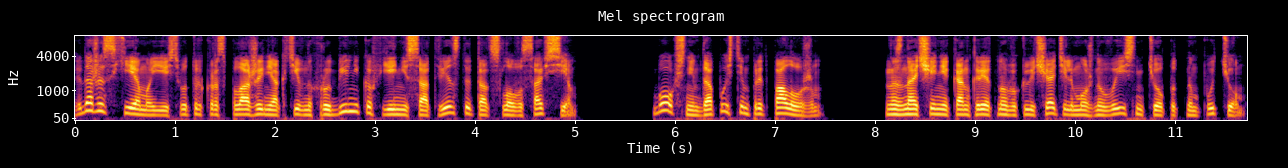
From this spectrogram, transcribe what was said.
И даже схема есть, вот только расположение активных рубильников ей не соответствует от слова совсем. Бог с ним, допустим, предположим. Назначение конкретного выключателя можно выяснить опытным путем.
